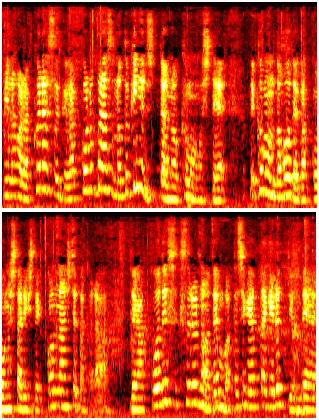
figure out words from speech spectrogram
みんなほらクラス学校のクラスの時にあのクモンをしてでクモンの方で学校のしたりして混乱してたからで学校でするのは全部私がやってあげるって言うんで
